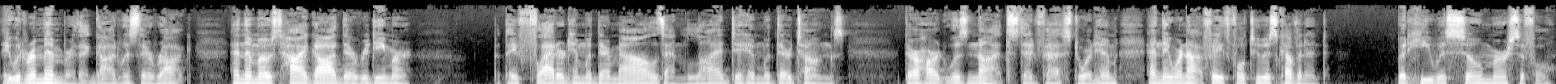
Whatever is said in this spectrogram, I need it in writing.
They would remember that God was their rock, and the Most High God their Redeemer. But they flattered him with their mouths and lied to him with their tongues. Their heart was not steadfast toward him, and they were not faithful to his covenant. But he was so merciful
